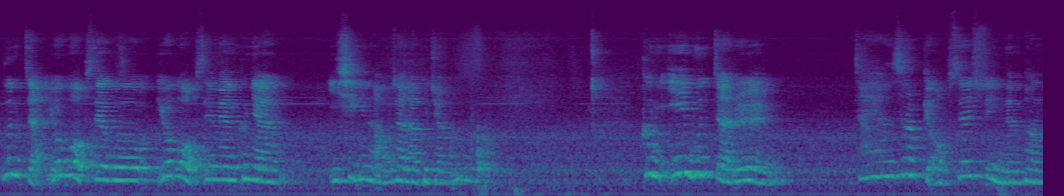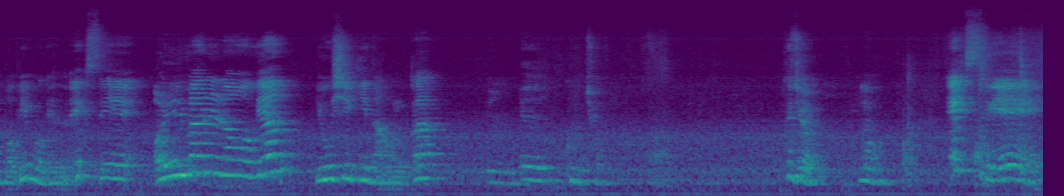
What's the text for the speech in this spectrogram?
문자 요거 없애고 요거 없애면 그냥 이 식이 나오잖아 그죠? 그럼 이 문자를 자연스럽게 없앨 수 있는 방법이 뭐겠노? x에 얼마를 넣으면 요 식이 나올까? 1 그렇죠 그죠? 어. x에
